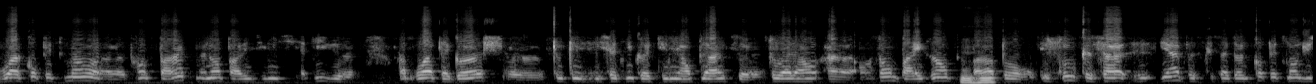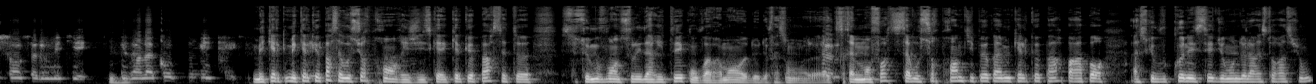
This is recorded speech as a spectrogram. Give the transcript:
voit complètement euh, transparaître maintenant par les initiatives euh, à droite, à gauche, euh, toutes les initiatives qui ont été mises en place, tout euh, ensemble, par exemple, Mhm. par rapport. Et je trouve que ça bien parce que ça donne complètement du sens à nos métiers. C'est dans la continuité. mais, quel- mais quelque part, ça vous surprend, Régis. Quel- Quelque part, cette, ce mouvement de solidarité qu'on voit vraiment de, de façon extrêmement forte, ça vous surprend un petit peu quand même quelque part par rapport à ce que vous connaissez du monde de la restauration?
